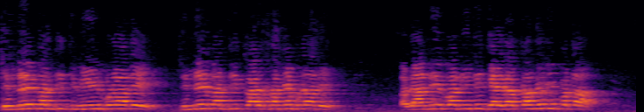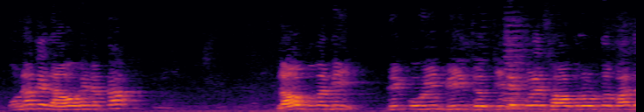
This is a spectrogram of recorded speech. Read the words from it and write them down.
ਜਿੰਨੇ ਮਰਜ਼ੀ ਜ਼ਮੀਨ ਬਣਾ ਦੇ ਜਿੰਨੇ ਮਰਜ਼ੀ ਕਾਰਖਾਨੇ ਬਣਾ ਦੇ ਅਡਾਨੀ ਅਬਾਨੀ ਦੀ ਜਾਇਦਾਦਾਂ ਦੇ ਨਹੀਂ ਪਤਾ। ਉਹਨਾਂ ਤੇ ਲਾਓ ਇਹ ਨੱਕਾ। ਲਾਓ ਪਾਬੰਦੀ ਵੀ ਕੋਈ ਵੀ ਜਿਹਦੇ ਕੋਲੇ 100 ਕਰੋੜ ਤੋਂ ਵੱਧ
